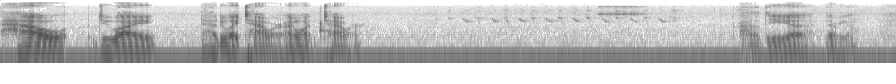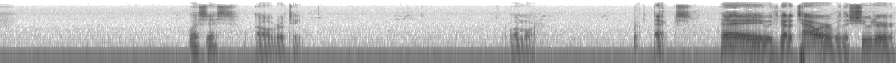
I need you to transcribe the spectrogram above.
How do I, how do I tower? I want tower. Uh, the, uh, there we go. What's this? Oh, rotate. One more. X. Hey, we've got a tower with a shooter.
